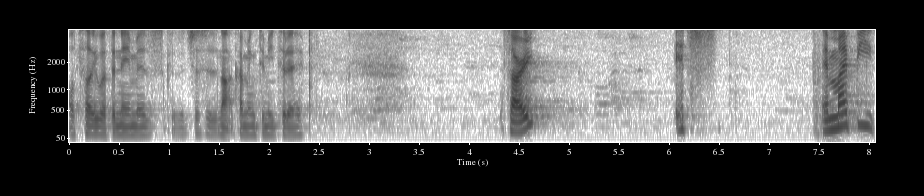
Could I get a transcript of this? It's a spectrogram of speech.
I'll tell you what the name is because it just is not coming to me today. Sorry? It's, it might be,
